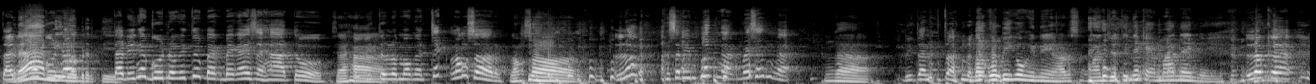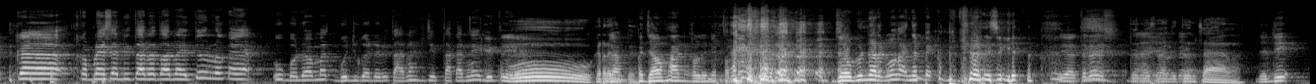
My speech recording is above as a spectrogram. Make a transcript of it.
Tadinya Berani gunung, lo berarti. tadinya gunung itu baik-baik aja sehat tuh. Sehat. Begitu lo mau ngecek longsor. longsor lo keserimpet nggak? Masa nggak? enggak Di tanah-tanah. enggak gue bingung ini harus ngelanjutinnya kayak mana ini lo ke ke kepleset di tanah-tanah itu lo kayak, uh bodo amat, gue juga dari tanah diciptakannya gitu ya. Uh, keren Enggak, tuh. kejauhan kalau ini. Jauh benar, gua nggak nyampe kepikiran segitu. Ya terus Terus lanjutin Cal. Jadi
